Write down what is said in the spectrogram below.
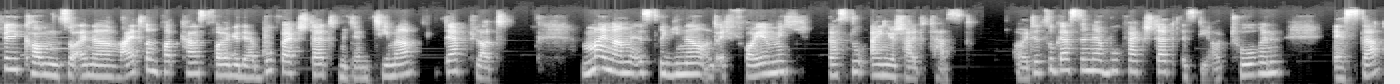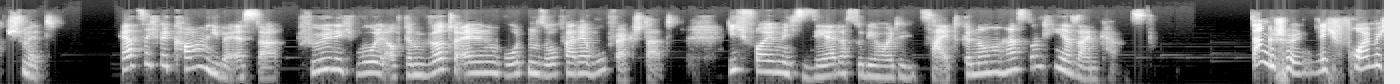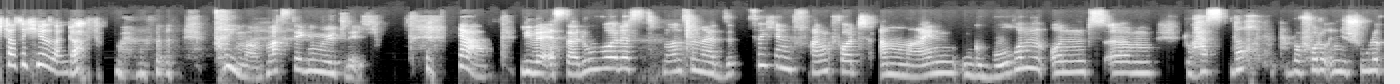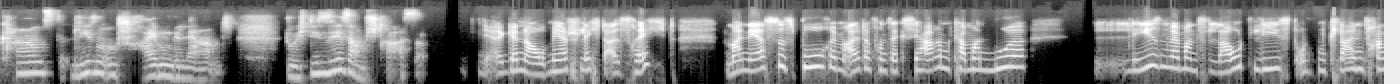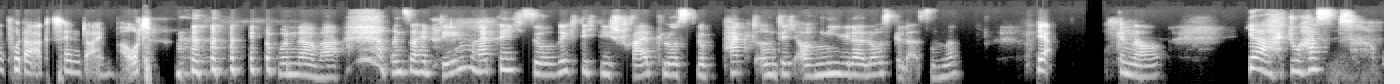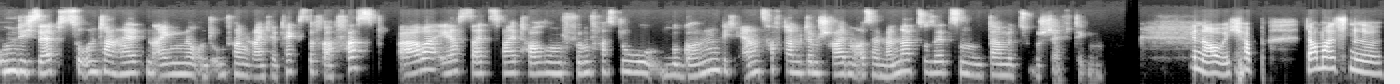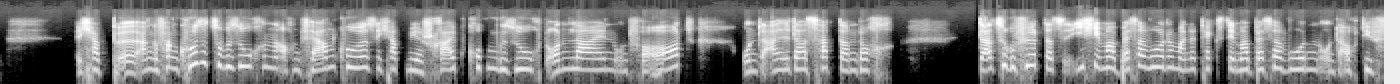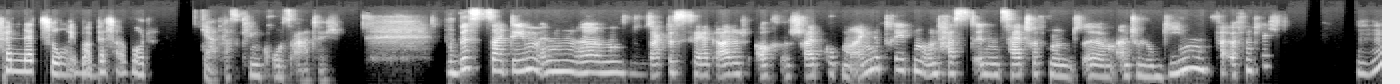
Herzlich willkommen zu einer weiteren Podcast-Folge der Buchwerkstatt mit dem Thema Der Plot. Mein Name ist Regina und ich freue mich, dass du eingeschaltet hast. Heute zu Gast in der Buchwerkstatt ist die Autorin Esther Schmidt. Herzlich willkommen, liebe Esther. Fühl dich wohl auf dem virtuellen roten Sofa der Buchwerkstatt. Ich freue mich sehr, dass du dir heute die Zeit genommen hast und hier sein kannst. Dankeschön. Ich freue mich, dass ich hier sein darf. Prima, mach's dir gemütlich. Ja, liebe Esther, du wurdest 1970 in Frankfurt am Main geboren und ähm, du hast noch, bevor du in die Schule kamst, Lesen und Schreiben gelernt durch die Sesamstraße. Ja, genau, mehr schlecht als recht. Mein erstes Buch im Alter von sechs Jahren kann man nur lesen, wenn man es laut liest und einen kleinen Frankfurter Akzent einbaut. Wunderbar. Und seitdem hat dich so richtig die Schreiblust gepackt und dich auch nie wieder losgelassen. Ne? Ja. Genau. Ja, du hast, um dich selbst zu unterhalten, eigene und umfangreiche Texte verfasst, aber erst seit 2005 hast du begonnen, dich ernsthafter mit dem Schreiben auseinanderzusetzen und damit zu beschäftigen. Genau, ich habe damals eine, ich habe äh, angefangen, Kurse zu besuchen, auch einen Fernkurs. Ich habe mir Schreibgruppen gesucht, online und vor mhm. Ort. Und all das hat dann doch dazu geführt, dass ich immer besser wurde, meine Texte immer besser wurden und auch die Vernetzung immer besser wurde. Ja, das klingt großartig. Du bist seitdem in, ähm, du sagtest ja gerade auch Schreibgruppen eingetreten und hast in Zeitschriften und ähm, Anthologien veröffentlicht. Mhm.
